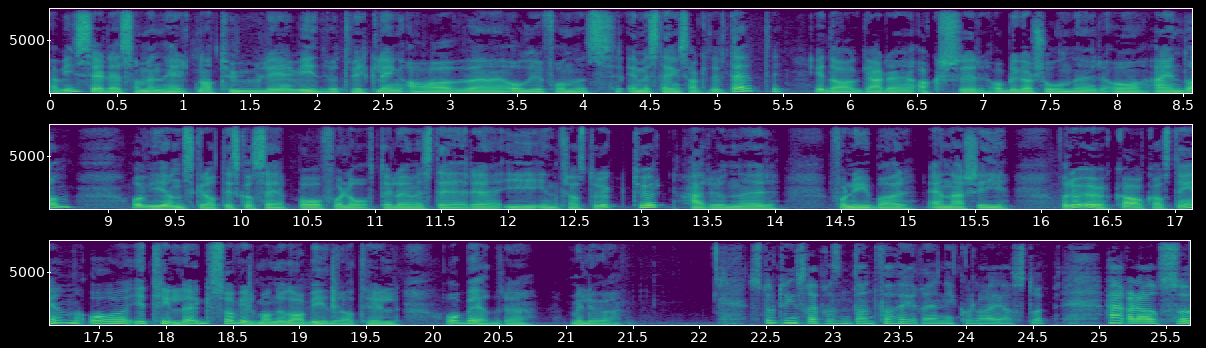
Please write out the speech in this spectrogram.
Ja, Vi ser det som en helt naturlig videreutvikling av eh, oljefondets investeringsaktivitet. I dag er det aksjer, obligasjoner og eiendom. Og vi ønsker at de skal se på å få lov til å investere i infrastruktur, herunder fornybar energi, for å øke avkastningen. Og i tillegg så vil man jo da bidra til å bedre miljøet. Stortingsrepresentant for Høyre, Nikolai Astrup. Her er det altså,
